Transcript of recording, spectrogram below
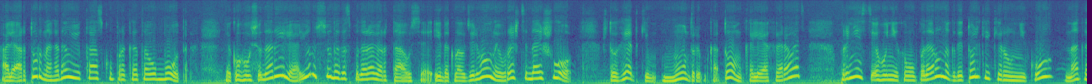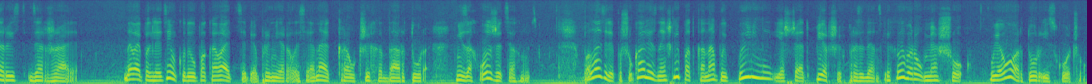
Але артур нагадаў ёй казку пра ката ў ботах якога ўсё дарылі а ён усё да гаспадара вяртаўся. І да клаўдзі львоўны ўрэшце дайшло што гэткім мудрым катом калі ахвяраваць прынесці яго некаму падарунак ды толькі кіраўніку на карысць дзяржаве. Давай паглядзім куды ўпакаваць цябе прымерылася яна як краўчыха да артура. Не захвост жа цягнуць Палазілі, пашукалі, знайшлі пад канапай пыльны яшчэ ад першых прэзідэнцкіх выбараў мяшок. У яго Артур і скочыў,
